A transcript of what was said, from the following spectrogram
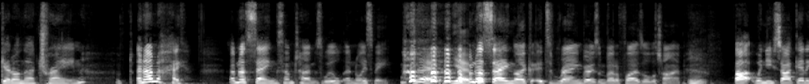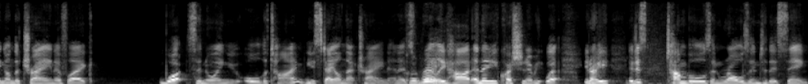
get on that train, and I'm hey, I'm not saying sometimes Will annoys me. Yeah, yeah. I'm not saying like it's rainbows and butterflies all the time. Mm. But when you start getting on the train of like what's annoying you all the time, you stay on that train and it's really hard. And then you question every, well, you know, it just tumbles and rolls into this thing.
